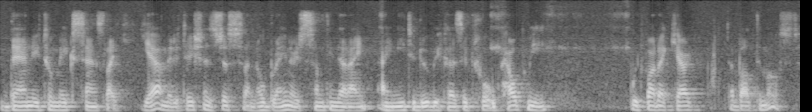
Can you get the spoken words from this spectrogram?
then it will make sense. Like, yeah, meditation is just a no brainer. It's something that I, I need to do because it will help me with what I care about the most.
